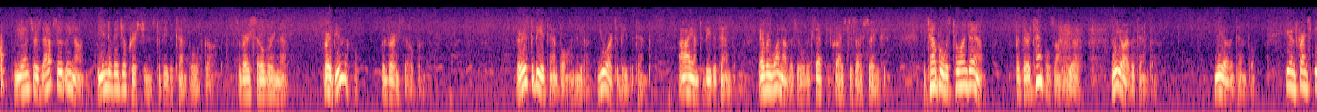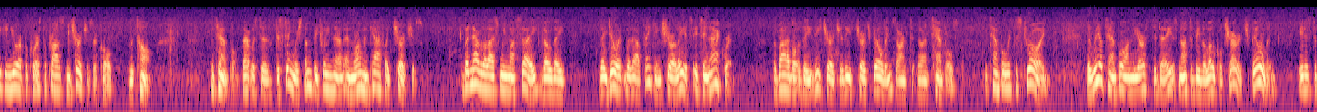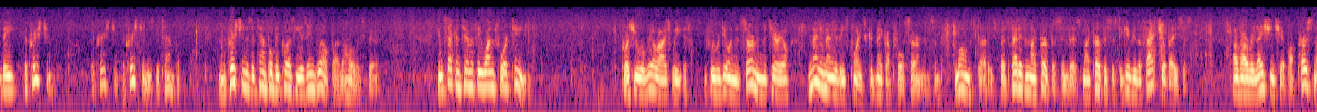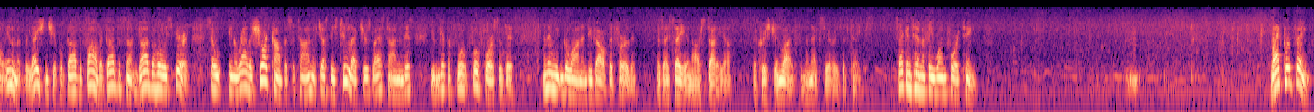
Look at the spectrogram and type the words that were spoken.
And the answer is absolutely not. The individual Christian is to be the temple of God. It's a very sobering note. Very beautiful, but very sober. There is to be a temple on the earth. You are to be the temple. I am to be the temple. Every one of us who have accepted Christ as our Savior. The temple was torn down, but there are temples on the earth. We are the temple. We are the temple. Here in French-speaking Europe, of course, the Protestant churches are called the temple the temple. That was to distinguish them between that and Roman Catholic churches. But nevertheless, we must say, though they they do it without thinking, surely it's it's inaccurate. The Bible, the, these churches, these church buildings aren't, aren't temples. The temple was destroyed. The real temple on the earth today is not to be the local church building. It is to be the Christian. The Christian. The Christian is the temple. And the Christian is a temple because he is indwelt by the Holy Spirit in 2 Timothy 1.14. Of course, you will realize we, if we were dealing in sermon material, many, many of these points could make up full sermons and long studies. But that isn't my purpose in this. My purpose is to give you the factual basis of our relationship, our personal, intimate relationship with God the Father, God the Son, God the Holy Spirit. So in a rather short compass of time of just these two lectures, last time and this, you can get the full, full force of this. And then we can go on and develop it further, as I say in our study of the Christian life in the next series of tapes. 2 Timothy 1.14. That good thing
